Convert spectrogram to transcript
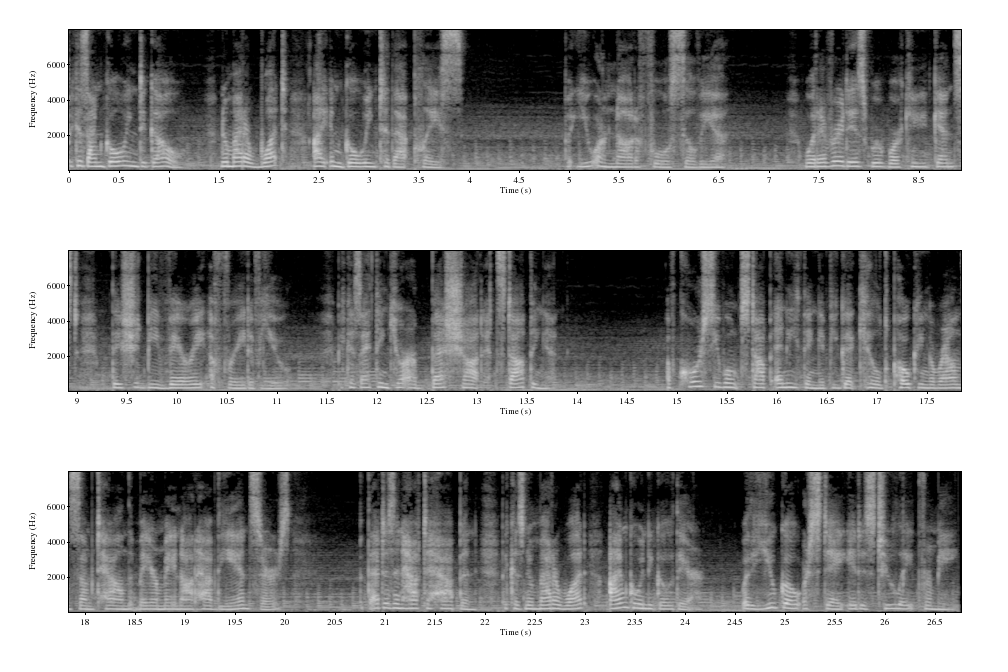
Because I'm going to go. No matter what, I am going to that place. But you are not a fool, Sylvia. Whatever it is we're working against, they should be very afraid of you, because I think you're our best shot at stopping it. Of course, you won't stop anything if you get killed poking around some town that may or may not have the answers. But that doesn't have to happen, because no matter what, I'm going to go there. Whether you go or stay, it is too late for me.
